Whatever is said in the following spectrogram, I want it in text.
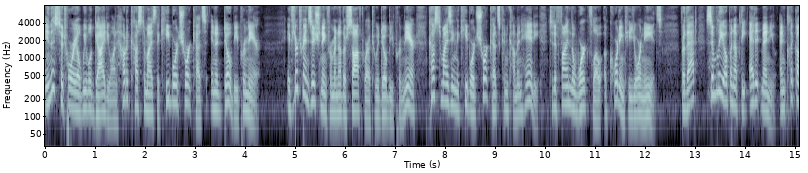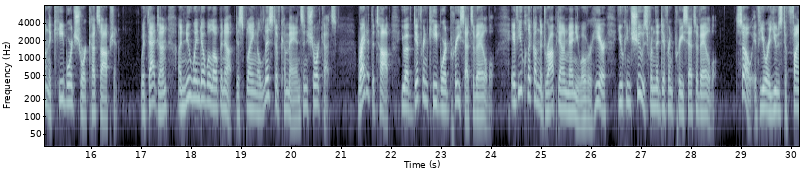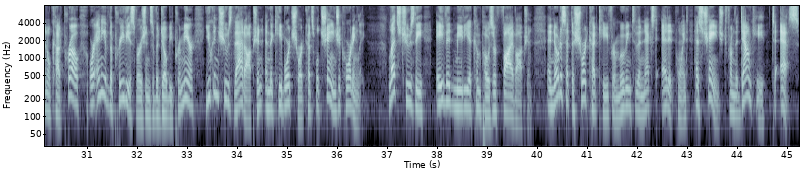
In this tutorial, we will guide you on how to customize the keyboard shortcuts in Adobe Premiere. If you're transitioning from another software to Adobe Premiere, customizing the keyboard shortcuts can come in handy to define the workflow according to your needs. For that, simply open up the Edit menu and click on the Keyboard Shortcuts option. With that done, a new window will open up displaying a list of commands and shortcuts. Right at the top, you have different keyboard presets available. If you click on the drop down menu over here, you can choose from the different presets available. So, if you are used to Final Cut Pro or any of the previous versions of Adobe Premiere, you can choose that option and the keyboard shortcuts will change accordingly. Let's choose the Avid Media Composer 5 option, and notice that the shortcut key for moving to the next edit point has changed from the down key to S.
